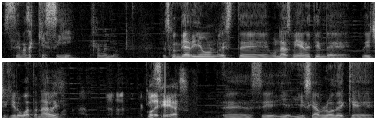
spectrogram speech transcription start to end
Se me hace que sí, déjamelo. Es que un día vi un, este, un Ask Me Anything de, de Ichihiro Watanabe. O de Geas. Eh, sí, y, y sí habló de que,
